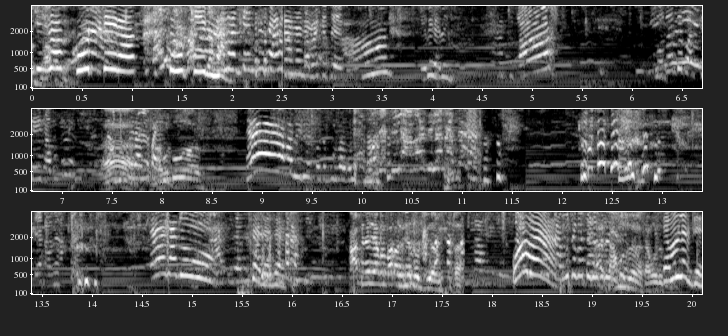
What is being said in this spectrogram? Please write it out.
কি সব করছে এরা চলো খেয়ে নি আমি বাবা দিয়ে দিলাম। কেমন লাগছে?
